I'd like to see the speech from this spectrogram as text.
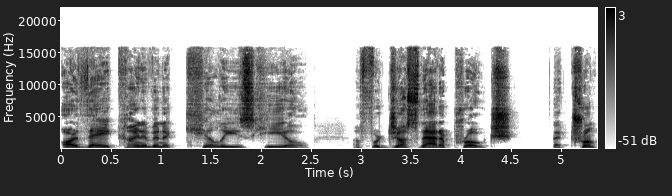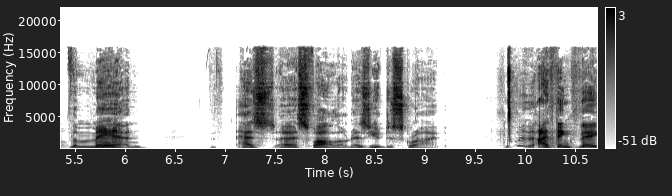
are they kind of an Achilles heel uh, for just that approach that Trump, the man, has, has followed, as you describe? I think they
